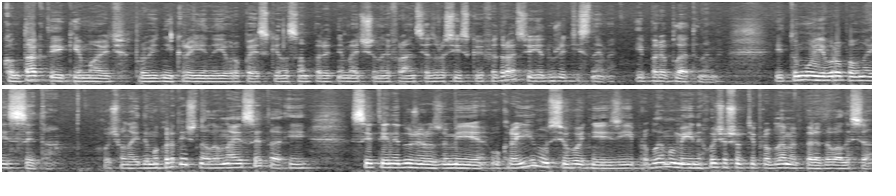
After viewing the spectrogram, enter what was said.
контакти, які мають провідні країни європейські, насамперед Німеччина і Франція з Російською Федерацією, є дуже тісними і переплетеними. І тому Європа вона і сита. Хоч вона і демократична, але вона і сита, і ситий не дуже розуміє Україну сьогодні з її проблемами і не хоче, щоб ті проблеми передавалися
